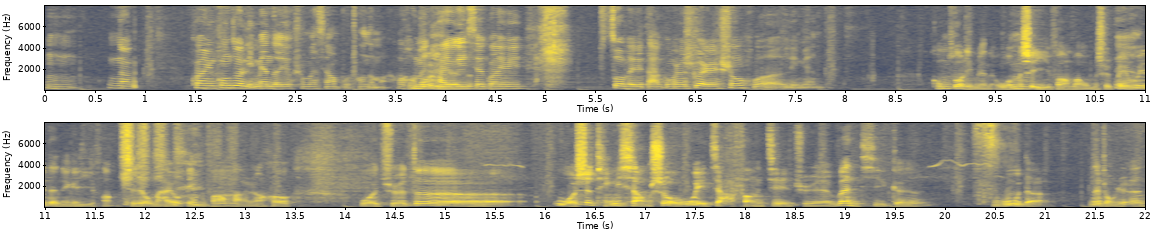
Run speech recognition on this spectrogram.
嗯，那关于工作里面的有什么想补充的吗？我后面还有一些关于。作为打工人个人生活里面的，工作里面的，我们是乙方嘛，我们是卑微的那个乙方。其实我们还有丙方嘛。然后，我觉得我是挺享受为甲方解决问题跟服务的那种人。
